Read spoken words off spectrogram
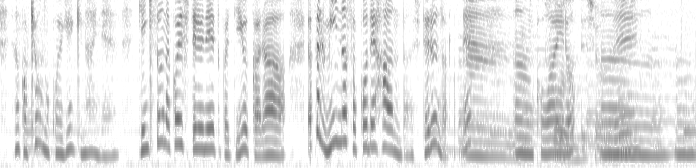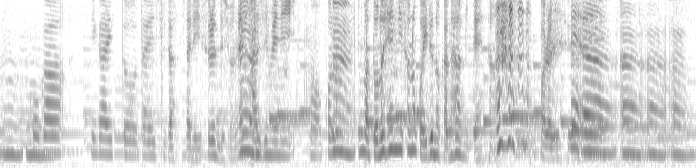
「なんか今日の声元気ないね元気そうな声してるね」とか言って言うからやっぱりみんなそこで判断してるんだろううね。ん。うん声色でしょううんね、うんうんうん。ここが意外と大事だったりするんでしょうね、うん。初めにこの、うん。今どの辺にその子いるのかなみたいな。ところですよでうんうんね。うんうん。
